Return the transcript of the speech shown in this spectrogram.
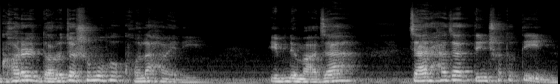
ঘরের দরজাসমূহ খোলা হয়নি। ইবনে মাজা চার হাজার তিনশত তিন।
